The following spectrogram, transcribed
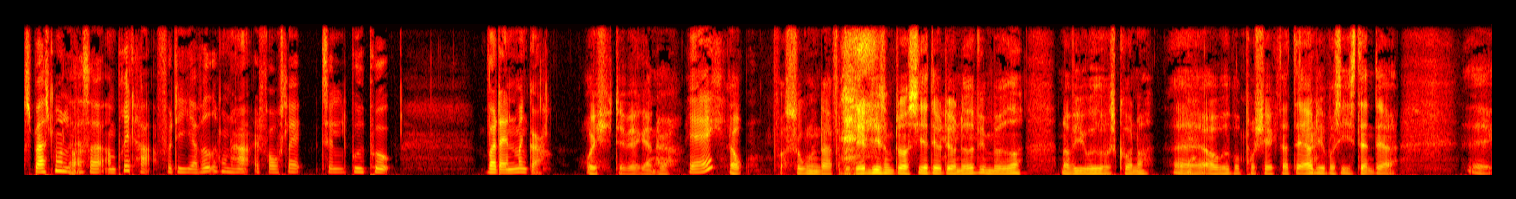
Spørgsmålet er så, om Britt har, fordi jeg ved, hun har et forslag til bud på, hvordan man gør. Ui, det vil jeg gerne høre. Ja, ikke? For solen der. Fordi det er ligesom du også siger, det er jo, det er jo noget, vi møder, når vi er ude hos kunder øh, Ja. og ude på projekter. Det er jo lige præcis den der øh,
